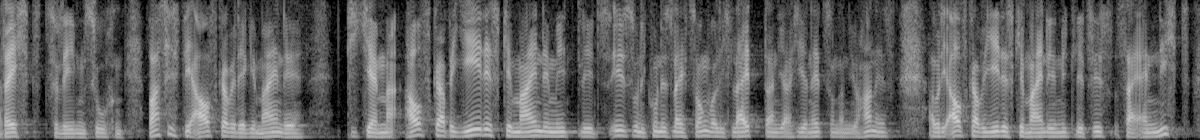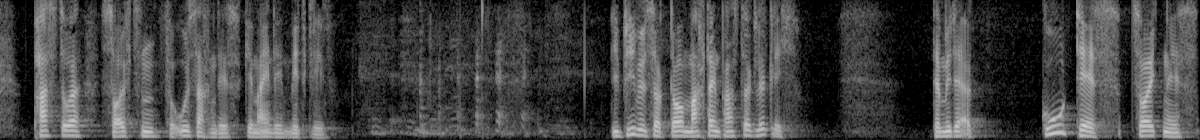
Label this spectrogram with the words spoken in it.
Recht zu leben suchen. Was ist die Aufgabe der Gemeinde? Die Aufgabe jedes Gemeindemitglieds ist, und ich kann es leicht sagen, weil ich leite dann ja hier nicht, sondern Johannes, aber die Aufgabe jedes Gemeindemitglieds ist, sei ein nicht Pastor, Seufzen, verursachendes Gemeindemitglied. Die Bibel sagt da, mach dein Pastor glücklich, damit er gutes Zeugnis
